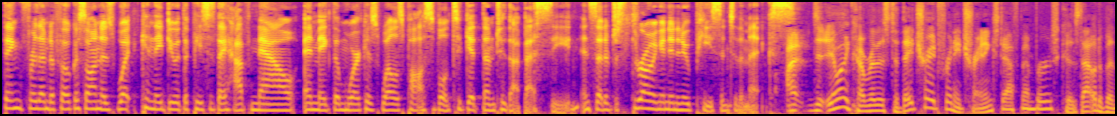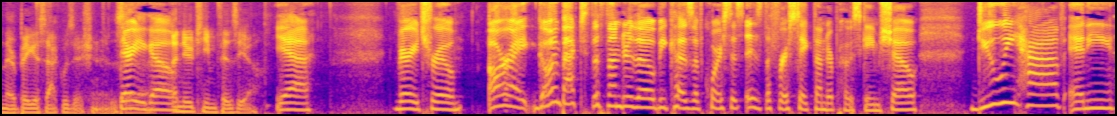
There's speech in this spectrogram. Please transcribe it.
thing for them to focus on is what can they do with the pieces they have now and make them work as well as possible to get them to that best seed instead of just throwing in a new piece into the mix. I, did anyone cover this? Did they trade for any training staff members? Because that would have been their biggest acquisition. Is there uh, you go, a new team physio. Yeah, very true. All right, going back to the Thunder though, because of course this is the first Take Thunder post game show. Do we have any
